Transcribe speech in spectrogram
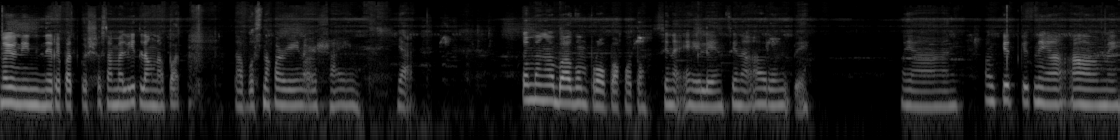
Ngayon, iniripat ko siya sa maliit lang na pot. Tapos, naka rain or shine. Yan. Ito mga bagong propa ko to. Sina Ellen, sina Aaron pe. Ayan. Ang cute-cute niya. Ah, may.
